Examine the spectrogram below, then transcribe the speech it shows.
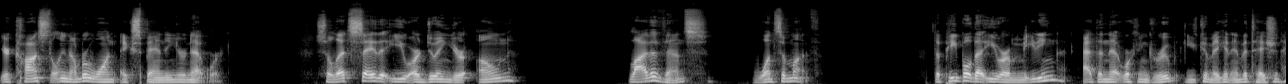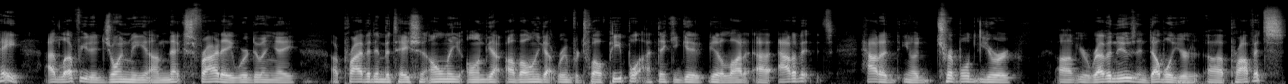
you're constantly, number one, expanding your network. So let's say that you are doing your own live events once a month. The people that you are meeting at the networking group, you can make an invitation. Hey, I'd love for you to join me um, next Friday. We're doing a, a private invitation only. only got, I've only got room for 12 people. I think you get, get a lot uh, out of it. It's how to you know triple your uh, your revenues and double your uh, profits.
